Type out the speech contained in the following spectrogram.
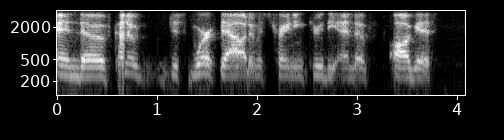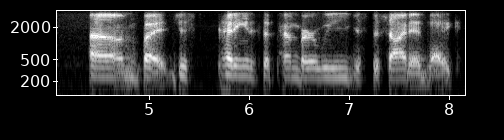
end of kind of just worked out and was training through the end of August. Um, but just heading into September, we just decided like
